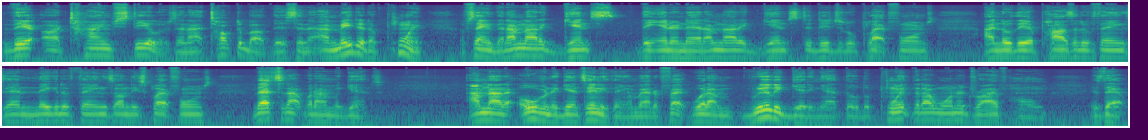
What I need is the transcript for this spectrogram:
there are time stealers. And I talked about this and I made it a point of saying that I'm not against the internet, I'm not against the digital platforms. I know there are positive things and negative things on these platforms. That's not what I'm against. I'm not over and against anything. A matter of fact, what I'm really getting at, though, the point that I want to drive home is that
